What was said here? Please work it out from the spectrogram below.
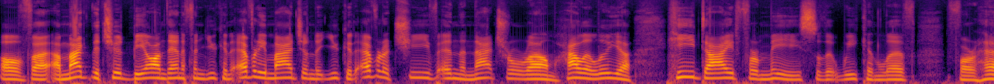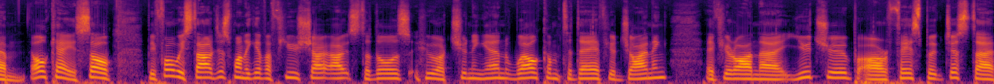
of uh, a magnitude beyond anything you can ever imagine that you could ever achieve in the natural realm. Hallelujah. He died for me so that we can live for him. Okay, so before we start, I just want to give a few shout outs to those who are tuning in. Welcome today if you're joining. If you're on uh, YouTube or Facebook, just uh,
